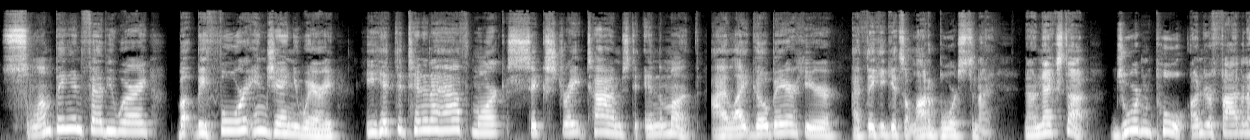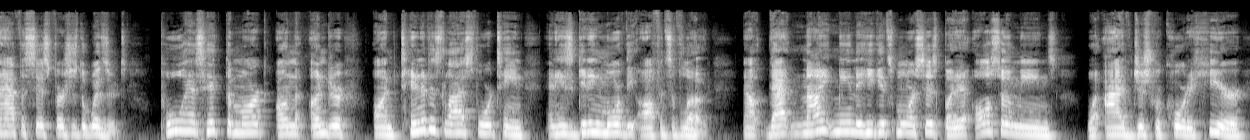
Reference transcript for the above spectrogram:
slumping in February, but before in January, he hit the 10 and a half mark six straight times to end the month. I like Gobert here. I think he gets a lot of boards tonight. Now, next up, Jordan Poole under five and a half assists versus the Wizards. Poole has hit the mark on the under on 10 of his last 14, and he's getting more of the offensive load. Now, that might mean that he gets more assists, but it also means what I've just recorded here.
